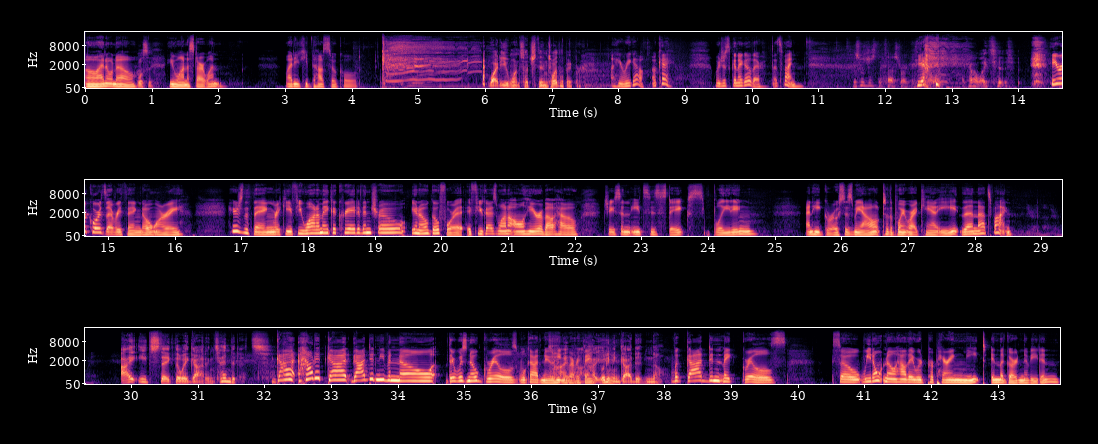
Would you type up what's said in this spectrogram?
Oh, I don't know. We'll see. You want to start one? Why do you keep the house so cold? Why do you want such thin toilet paper? Oh, here we go. Okay. We're just going to go there. That's fine. This was just a test, right? Yeah. I kind of liked it. He records everything. Don't worry. Here's the thing, Ricky. If you want to make a creative intro, you know, go for it. If you guys want to all hear about how Jason eats his steaks bleeding and he grosses me out to the point where I can't eat, then that's fine. I eat steak the way God intended it. God, how did God? God didn't even know there was no grills. Well, God knew. He knew everything. How- what do you mean God didn't know? But God didn't make grills. So we don't know how they were preparing meat in the Garden of Eden.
